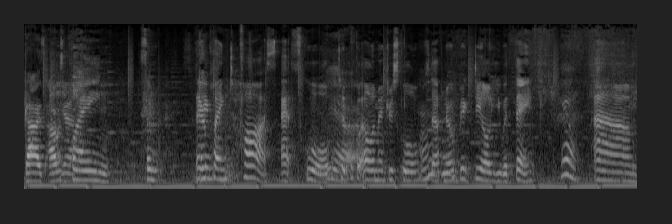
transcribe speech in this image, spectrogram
guys, I was Yeah. playing some They were playing toss at school, Yeah. typical elementary school stuff. No big deal, you would think. Yeah. Um,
